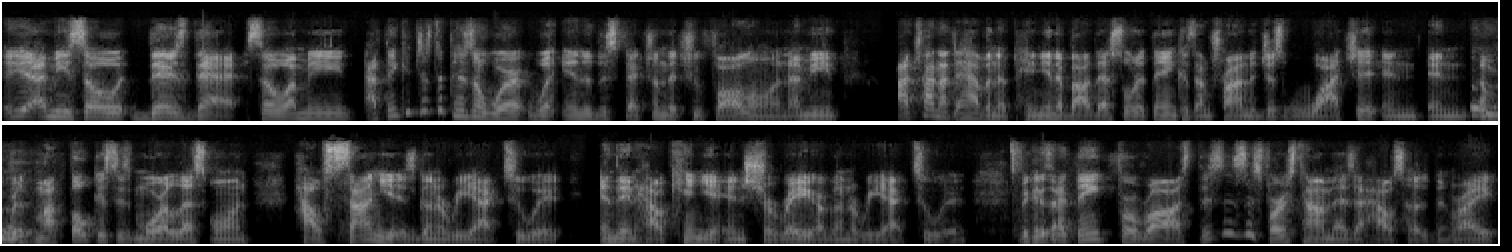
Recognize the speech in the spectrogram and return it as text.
Yeah, I mean, so there's that. So I mean, I think it just depends on where what end of the spectrum that you fall on. I mean, I try not to have an opinion about that sort of thing because I'm trying to just watch it, and and mm-hmm. my focus is more or less on how Sanya is going to react to it and then how Kenya and Sheree are going to react to it. Because I think for Ross, this is his first time as a house husband, right?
